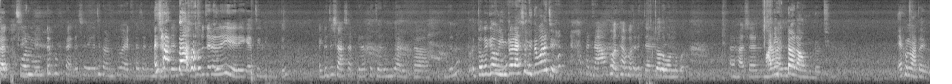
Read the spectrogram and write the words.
যাচ্ছি। ওর মুখটা খুব ফ্যাকাস হয়ে গেছে কারণ কি ও একটা। চ্যানেলেই হেরে গেছে কিন্তু। একটা যে শ্বাস আটকে রাখা চ্যালেঞ্জ আর একটা কি যেন? তোকে কেউ ইন্ট্রোডাকশন দিতে বলেছে? না কথা বলে চলো বন্ধ কর। আর হাসার আরেকটা রাউন্ড আছে। এখন মাথায় এলো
